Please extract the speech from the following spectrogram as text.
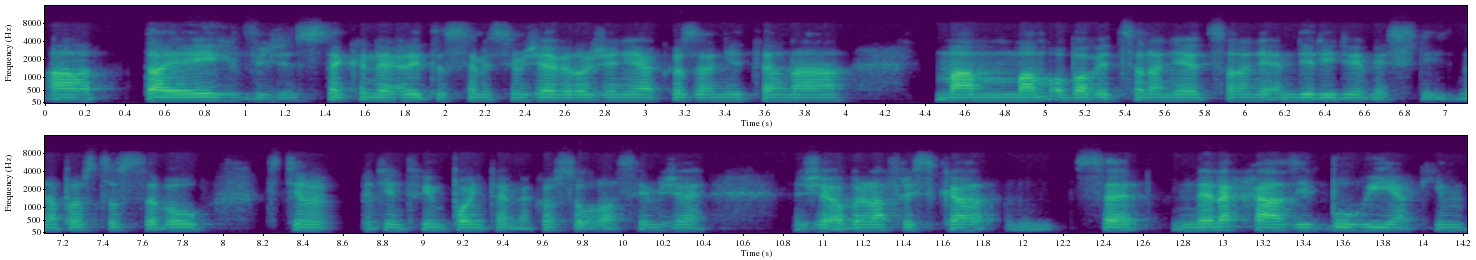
a ta jejich secondary, to si myslím, že je vyloženě jako zranitelná. Mám, mám obavy, co na ně, co na ně Andy Reid vymyslí. Naprosto s sebou s tím, tím tvým pointem jako souhlasím, že, že obrana Friska se nenachází v bůhví jakým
